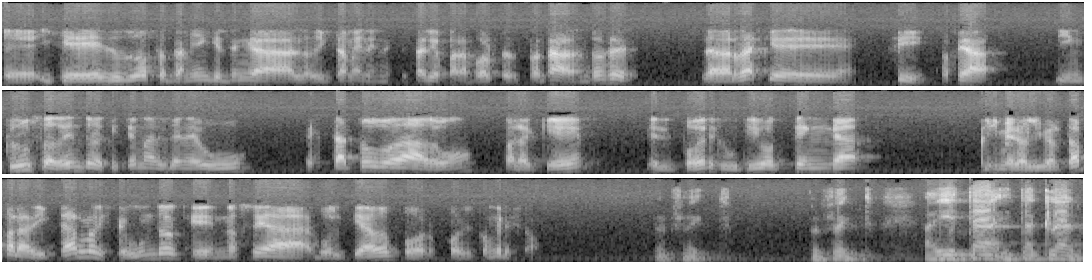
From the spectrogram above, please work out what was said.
eh, y que es dudoso también que tenga los dictámenes necesarios para poder ser tratado. Entonces, la verdad es que sí, o sea, incluso dentro del sistema del DNU está todo dado para que el Poder Ejecutivo tenga, primero, libertad para dictarlo y segundo, que no sea volteado por, por el Congreso. Perfecto, perfecto. Ahí está, está claro.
